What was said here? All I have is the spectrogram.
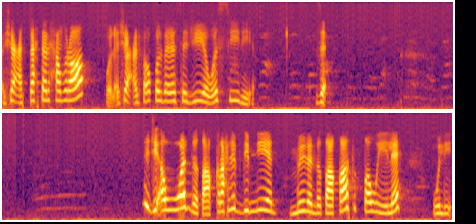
أشعة تحت الحمراء والأشعة الفوق البنفسجية والسينية زين نجي أول نطاق. راح نبدي منين؟ من النطاقات الطويلة واللي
